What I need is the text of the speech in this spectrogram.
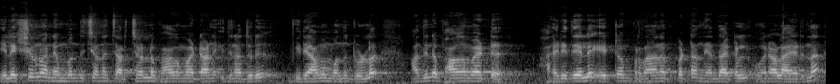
ഇലക്ഷനോടനുബന്ധിച്ചാണ് ചർച്ചകളുടെ ഭാഗമായിട്ടാണ് ഇതിനകത്തൊരു വിരാമം വന്നിട്ടുള്ളത്. അതിന്റെ ഭാഗമായിട്ട് ഹരിതയിലെ ഏറ്റവും പ്രധാനപ്പെട്ട നേതാക്കളിൽ ഒരാളായിരുന്ന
